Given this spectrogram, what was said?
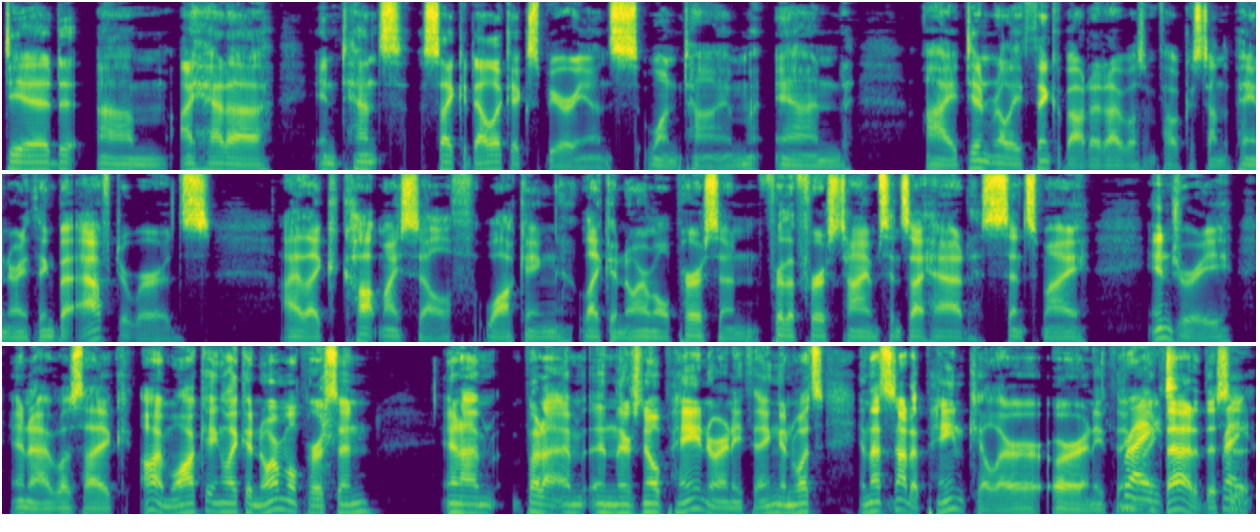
did. Um, I had a intense psychedelic experience one time, and I didn't really think about it. I wasn't focused on the pain or anything. But afterwards, I like caught myself walking like a normal person for the first time since I had since my injury, and I was like, "Oh, I'm walking like a normal person." and I'm, but I'm, and there's no pain or anything. And what's, and that's not a painkiller or anything like that. This right. is,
